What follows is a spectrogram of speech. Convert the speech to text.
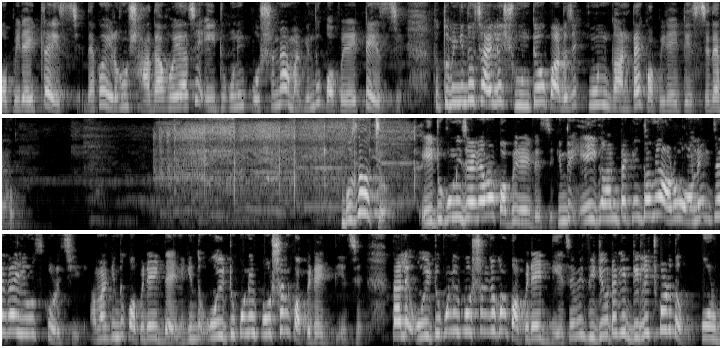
কপিরাইটটা এসছে। দেখো এরকম সাদা হয়ে আছে, এইটুকুনি পোর্শানে আমার কিন্তু কপিরাইটটা এসছে। তো তুমি কিন্তু চাইলে শুনতেও পারো যে কোন গানটায় কপিরাইট এসছে। দেখো বুঝতে পারছ? এইটুকুনি জায়গায় আমার কপিরাইট এসেছে কিন্তু এই গানটা কিন্তু আমি আরও অনেক জায়গায় ইউজ করেছি। আমার কিন্তু কপিরাইট দেয়নি। কিন্তু ওইটুকুনি পোর্শন কপিরাইট দিয়েছে। তাহলে ওইটুকুনি পোর্শন যখন কপিরাইট দিয়েছে, আমি ভিডিওটাকে ডিলিট করে দেবো? করব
